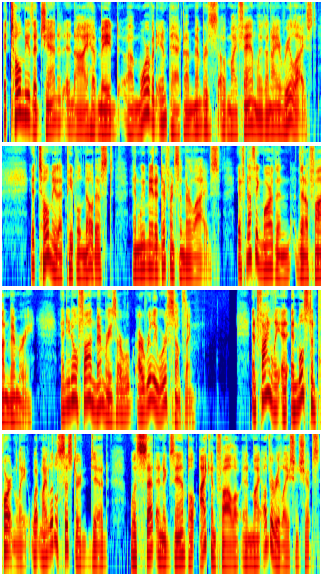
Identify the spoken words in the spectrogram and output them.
it told me that Janet and I have made uh, more of an impact on members of my family than I realized. It told me that people noticed and we made a difference in their lives, if nothing more than, than a fond memory. And you know, fond memories are, are really worth something. And finally, and, and most importantly, what my little sister did was set an example I can follow in my other relationships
